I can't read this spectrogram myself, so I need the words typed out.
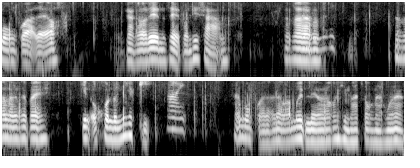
โมงกว่าแล้ว หลังจากเราเล่นเสร็จวันที่สามเรากำลังเรากำลังจะไปกินโอโคโนมิยากิใช่ห้าโมงกว่าแล้วแต่ว่ามืดเร็วแล้วก็หิมะตกหนักมาก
